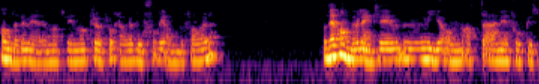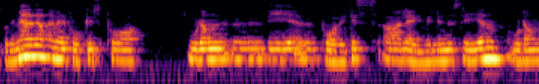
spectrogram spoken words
handler det mer om at vi må prøve å forklare hvorfor vi anbefaler det. Og det handler vel egentlig mye om at det er mer fokus på i media, det er mer fokus på hvordan uh, vi påvirkes av legemiddelindustrien, hvordan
